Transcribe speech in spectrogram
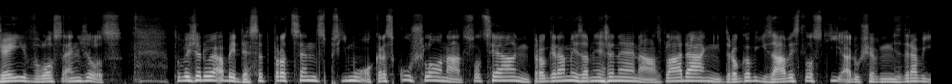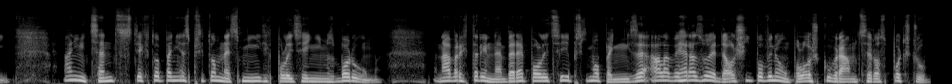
J v Los Angeles. To vyžaduje, aby 10% z příjmu okrsků šlo na sociální programy zaměřené na zvládání drogových závislostí a duševní zdraví. Ani cent z těchto peněz přitom nesmí jít k policejním sborům. Návrh tedy nebere policii přímo peníze, ale vyhrazuje další povinnou položku v rámci rozpočtu.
